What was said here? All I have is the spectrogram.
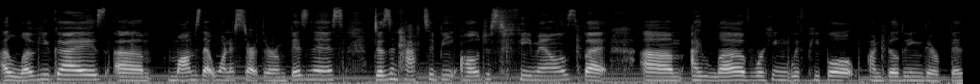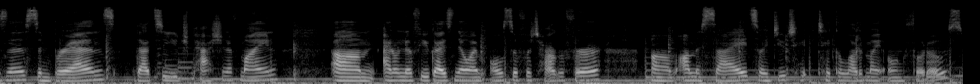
I love you guys. Um, moms that want to start their own business. Doesn't have to be all just females, but um, I love working with people on building their business and brands. That's a huge passion of mine. Um, I don't know if you guys know, I'm also a photographer um, on the side, so I do t- take a lot of my own photos.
